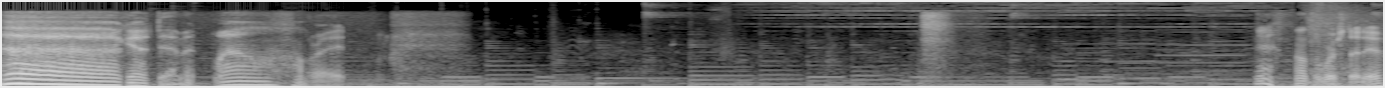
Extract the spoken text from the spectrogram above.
Ah, god damn it. Well, alright. Yeah, not the worst idea.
